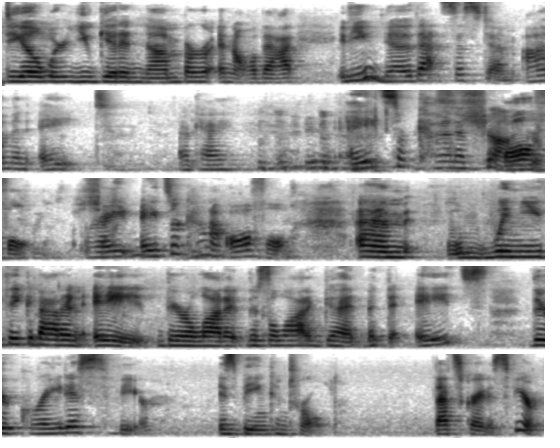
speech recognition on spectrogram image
deal where you get a number and all that. If you know that system, I'm an eight. Okay, eights are kind of awful, right? Eights are kind of awful. Um, when you think about an eight, there are a lot of there's a lot of good, but the eights, their greatest fear is being controlled that's greatest fear,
